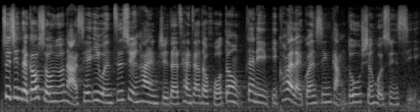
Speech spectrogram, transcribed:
最近的高雄有哪些艺文资讯和值得参加的活动？带你一块来关心港都生活讯息。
